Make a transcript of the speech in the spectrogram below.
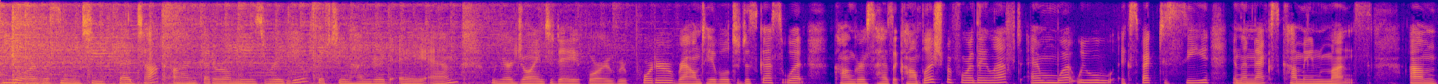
You're listening to Fed Talk on Federal News Radio, 1500 AM. We are joined today for a reporter roundtable to discuss what Congress has accomplished before they left and what we will expect to see in the next coming months. Um,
